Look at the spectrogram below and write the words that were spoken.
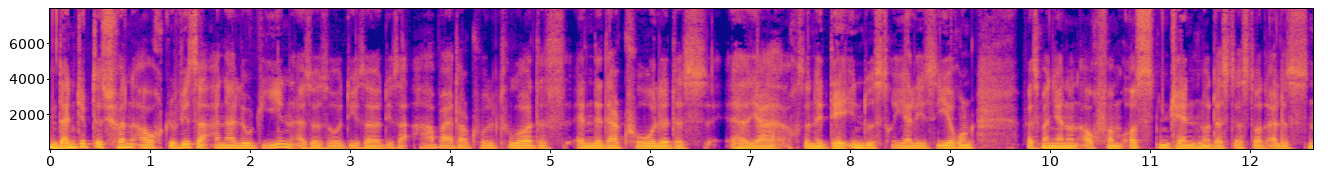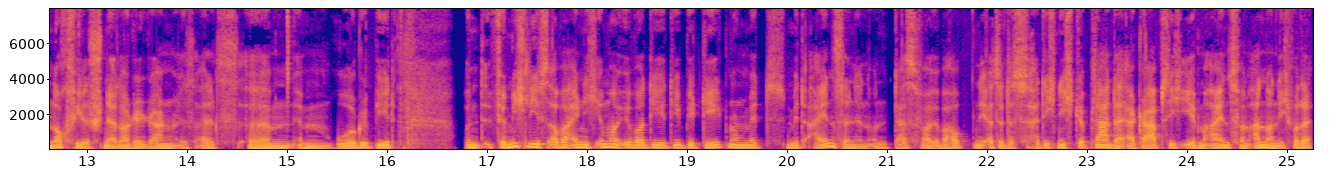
Und dann gibt es schon auch gewisse Analogien, also so dieser, dieser Arbeiterkultur, das Ende der Kohle, das äh, ja auch so eine Deindustrialisierung, was man ja nun auch vom Osten kennt, nur dass das dort alles noch viel schneller gegangen ist als ähm, im Ruhrgebiet. Und für mich lief es aber eigentlich immer über die, die Begegnung mit, mit Einzelnen. Und das war überhaupt nicht, also das hatte ich nicht geplant. Da ergab sich eben eins vom anderen. Ich wurde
